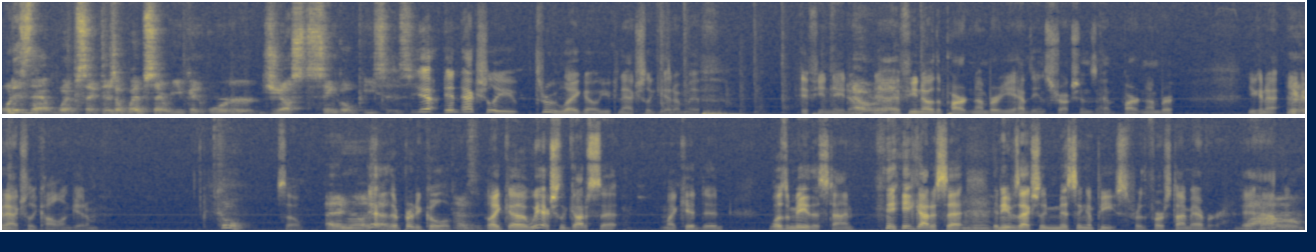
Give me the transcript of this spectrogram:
What is that website? There's a website where you can order just single pieces. Yeah, and actually through Lego you can actually get them if if you need them. Oh, Yeah, really? if you know the part number, you have the instructions, have the part number. You can you can Mhm. actually call and get them. Cool. So I didn't realize yeah, that. they're pretty cool. Was- Like uh, we actually got a set. My kid did. Wasn't me this time. he got a set, Mhm. and he was actually missing a piece for the first time ever. It happened, Wow.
